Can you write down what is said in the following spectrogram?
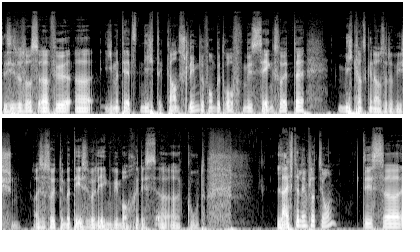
Das ist was, was äh, für äh, jemand, der jetzt nicht ganz schlimm davon betroffen ist, sehen sollte, mich kann es genauso erwischen. Also sollte man das überlegen, wie mache ich das äh, äh, gut. Lifestyle-Inflation, das äh,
